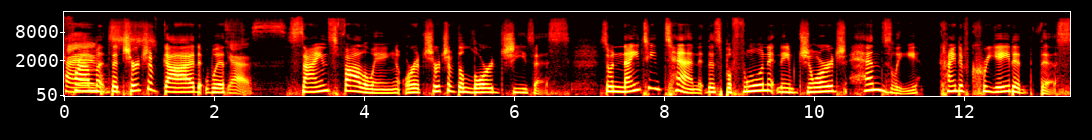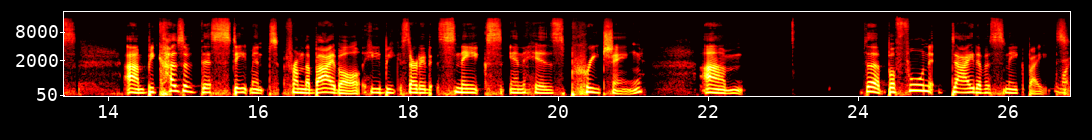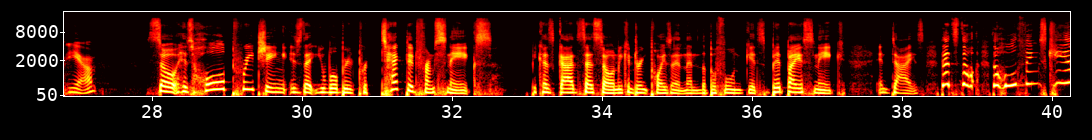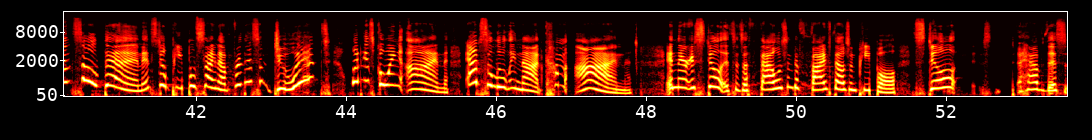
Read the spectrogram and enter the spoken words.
from the Church of God with Yes. signs following or a church of the Lord Jesus. So in 1910, this buffoon named George Hensley kind of created this. Um, because of this statement from the Bible, he be- started snakes in his preaching. Um, the buffoon died of a snake bite. Yeah. So his whole preaching is that you will be protected from snakes because God says so and we can drink poison and then the buffoon gets bit by a snake and dies. That's the the whole thing's canceled then. And still people sign up for this and do it? What is going on? Absolutely not. Come on. And there is still it says a thousand to five thousand people still have this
